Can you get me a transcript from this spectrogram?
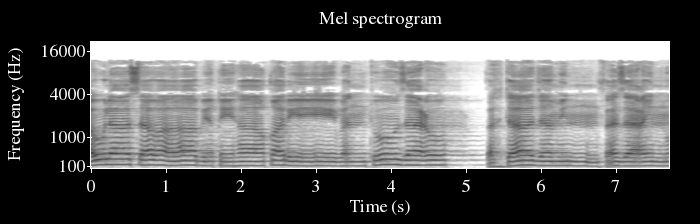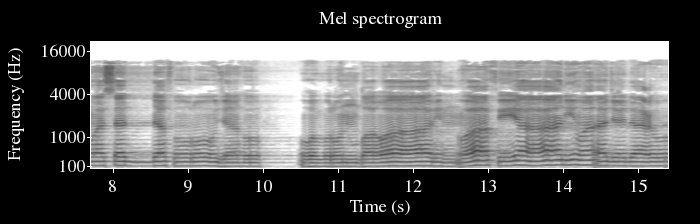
أولى سوابقها قريبا توزع فاهتاج من فزع وسد فروجه غبر ضوار وافيان وأجدع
